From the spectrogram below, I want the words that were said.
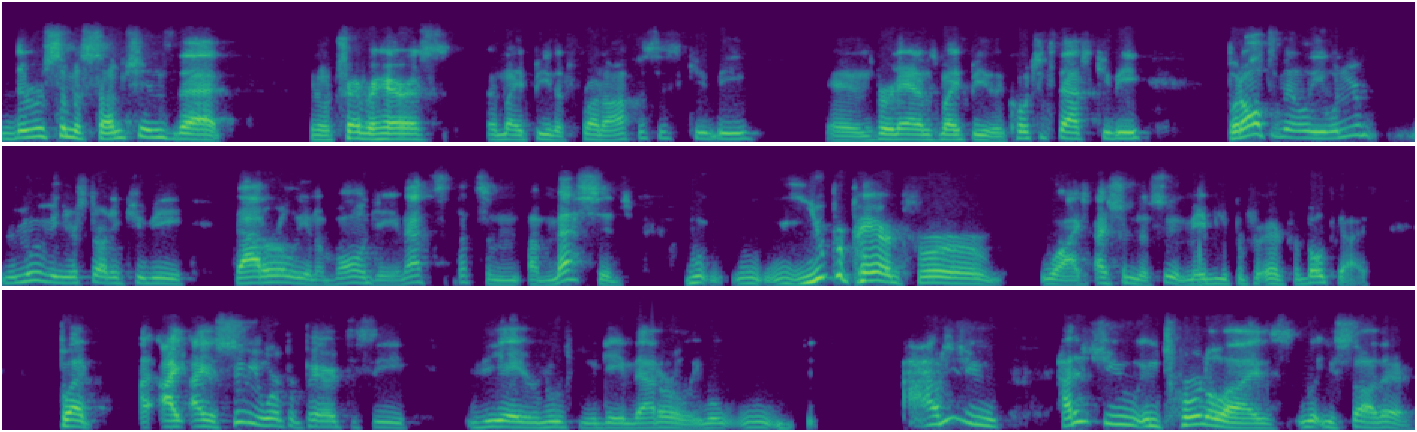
there were some assumptions that you know Trevor Harris might be the front office's QB and Vern Adams might be the coaching staff's QB. But ultimately, when you're removing your starting QB that early in a ball game, that's that's a, a message you prepared for well I, I, shouldn't assume. Maybe you prepared for both guys. But I, I assume you weren't prepared to see va removed from the game that early. Well, how did you how did you internalize what you saw there?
